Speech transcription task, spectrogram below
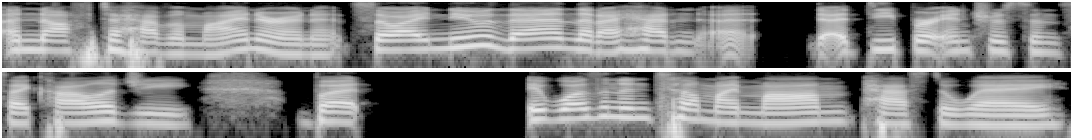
enough to have a minor in it. So I knew then that I had an, a, a deeper interest in psychology, but it wasn't until my mom passed away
